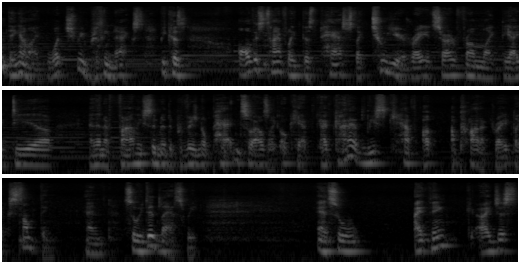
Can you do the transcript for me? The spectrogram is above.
I'm thinking, I'm like, what should be really next? Because all this time for like this past like two years, right? It started from like the idea, and then I finally submitted the provisional patent. So I was like, okay, I've, I've got to at least have a, a product, right? Like something. And so we did last week. And so I think I just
